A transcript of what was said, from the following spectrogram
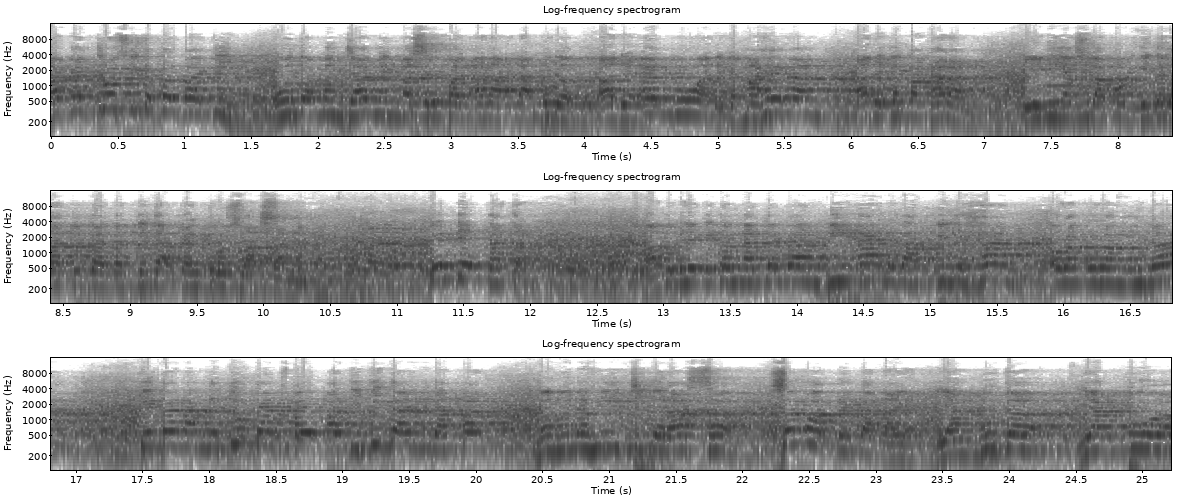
akan terus kita perbaiki untuk menjamin masa depan anak-anak muda ada ilmu, ada kemahiran, ada kepakaran. Ini yang sudah pun kita lakukan dan kita akan terus laksanakan. Pendek kata, apabila kita mengatakan BN adalah pilihan orang-orang muda, kita nak menentukan supaya parti kita ini dapat memenuhi cita rasa semua peringkat rakyat. Yang muda, yang tua,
